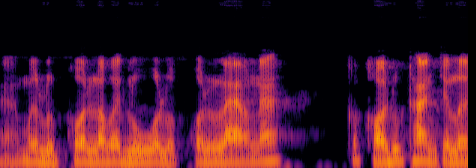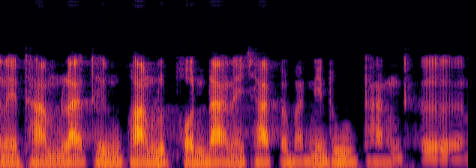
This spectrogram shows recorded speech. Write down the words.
นะเมื่อหลุดพ้นเราก็รู้ว่าหลุดพ้นแล้วนะ ก็ขอทุกท่านเจริญในธรรมและถึงความหลุดพ้นได้ในชาติปัจจุบันนี้ทุกท่านเทิน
